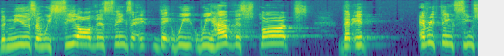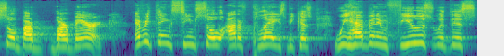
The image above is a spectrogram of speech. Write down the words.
the news and we see all these things, we, we have this thought that it, everything seems so bar- barbaric. Everything seems so out of place because we have been infused with this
